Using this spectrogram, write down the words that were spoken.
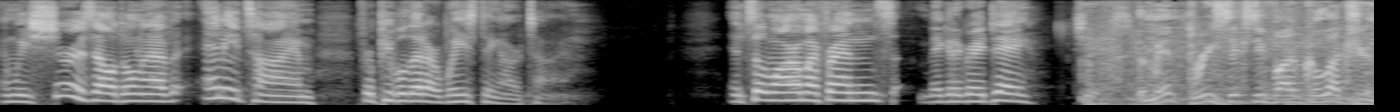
And we sure as hell don't have any time for people that are wasting our time. Until tomorrow, my friends, make it a great day. Cheers. The Mint 365 Collection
